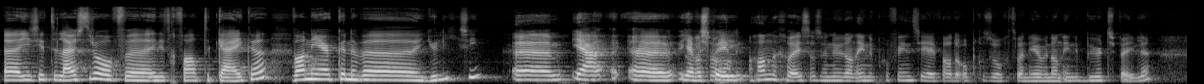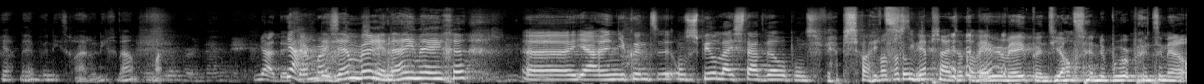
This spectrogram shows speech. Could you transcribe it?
eh, je zit te luisteren of eh, in dit geval te kijken, wanneer kunnen we jullie zien? Ehm, ja, eh, ja, we was spelen. handig geweest als we nu dan in de provincie even hadden opgezocht wanneer we dan in de buurt spelen. Ja, dat hebben we niet Dat gedaan. hebben we niet gedaan. Maar... Ja, Ja, december. december in Nijmegen. Eh, ja, en je kunt, eh, onze speellijst staat wel op onze website. Wat was die website ook alweer? www.jansendeboer.nl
